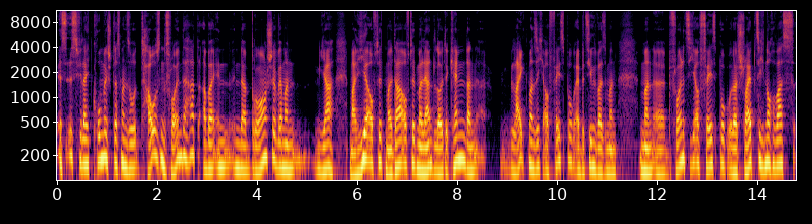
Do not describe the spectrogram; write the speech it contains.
es ist vielleicht komisch, dass man so tausend Freunde hat, aber in, in der Branche, wenn man ja mal hier auftritt, mal da auftritt, man lernt Leute kennen, dann äh, liked man sich auf Facebook, äh, beziehungsweise man, man äh, befreundet sich auf Facebook oder schreibt sich noch was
